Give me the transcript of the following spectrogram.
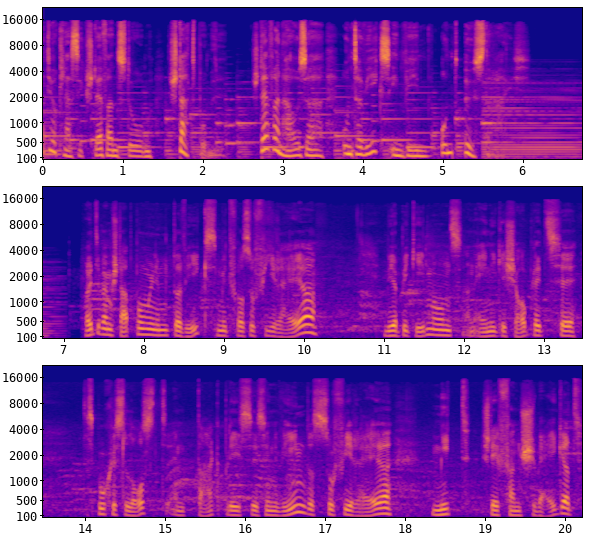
Radioklassik Stephansdom Stadtbummel. Stefan Hauser unterwegs in Wien und Österreich. Heute beim Stadtbummel unterwegs mit Frau Sophie Reier. Wir begeben uns an einige Schauplätze des Buches Lost and Dark Places in Wien, das Sophie Reier mit Stefan Schweigert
